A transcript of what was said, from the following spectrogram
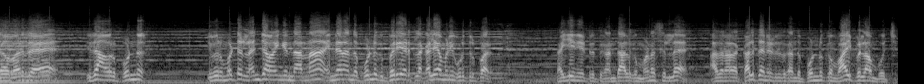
இந்த வருது. இதான் அவர் பொண்ணு. இவர் மட்டும் லஞ்சம் வாங்கியிருந்தாருன்னா என்ன அந்த பொண்ணுக்கு பெரிய இடத்துல கல்யாணம் பண்ணி கொடுத்துருப்பாரு. கையை நீட்டுறதுக்கு அந்த ஆளுக்கு மனசு இல்ல. அதனால கழுத்தை நீட்டுறதுக்கு அந்த பொண்ணுக்கும் வாய்ப்பு எல்லாம் போச்சு.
